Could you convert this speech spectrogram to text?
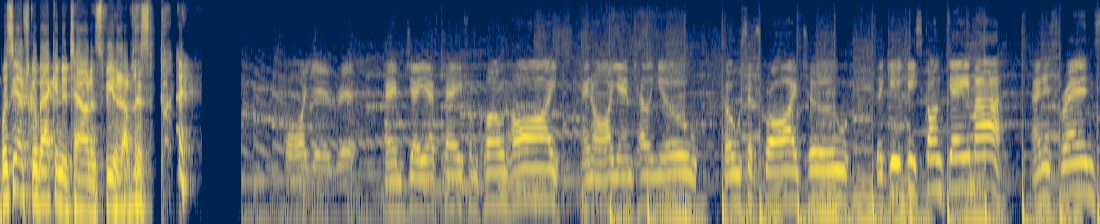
What's gonna have to go back into town and speed it up this I'm JFK from Clone High, and I am telling you to subscribe to the Geeky Skunk Gamer and his friends,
